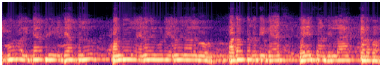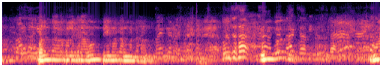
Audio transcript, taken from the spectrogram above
పూర్వ విద్యార్థిని విద్యార్థులు పంతొమ్మిది వందల ఎనభై మూడు ఎనభై నాలుగు పదవ తరగతి బ్యాచ్ వైఎస్ఆర్ జిల్లా కడప పలుకురాడపల్లి గ్రామం భీమటం మండలం కొంచెం సార్ ఈరోజు బ్యాక్ సార్ నా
